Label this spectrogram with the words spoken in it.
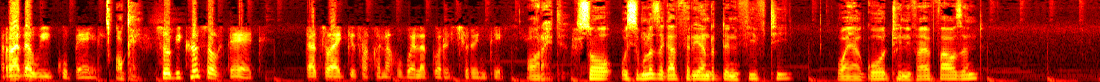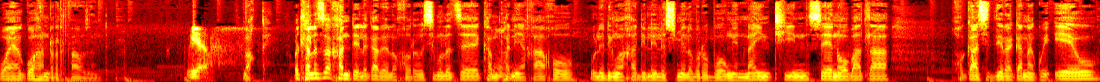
rather o ikopele. Okay. So because of that that's why ke sa kgona go boela ko restauranteng. All right. So o simolotse ka 350 wa ya ko 25000 wa ya ko 100000 yeah. Okay. O tlhalose kgante le kabelo gore o simolotse company ya gago o le dingwaga di le lesome le borobongwe 19 seno o batla go ka se dira ka nako eo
